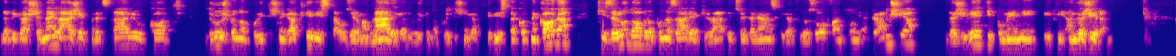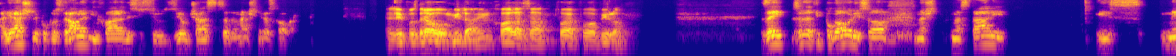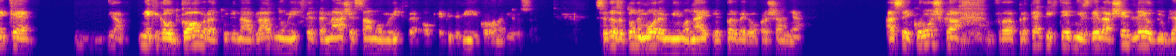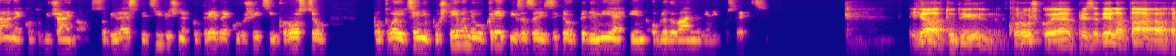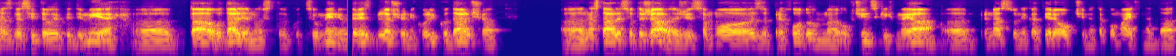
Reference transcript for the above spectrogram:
da bi ga še najlažje predstavil kot družbeno-političnega aktivista, oziroma mladega družbeno-političnega aktivista, kot nekoga, ki zelo dobro ponazarja kilatico italijanskega filozofa Antonija Gramscija, da živeti pomeni biti angažiran. Aljaš, lepo pozdravljen in hvala, da si vzel čas za današnji razgovor. Lepo zdrav, Mila, in hvala za tvoje povabilo. Zdaj, seveda, ti pogovori so nastali iz neke, ja, nekega odgovora tudi na vladne omejitve, ter naše samo omejitve ob epidemiji koronavirusa. Seveda, zato ne morem mimo najprej prvega vprašanja. A se je Koroška v preteklih tednih zdela še dlje od Ljubljane kot običajno? So bile specifične potrebe Korošic in Koroscev po tvoji oceni upoštevanje v ukrepih za zajezitev epidemije in obladovanje njenih posledic? Ja, tudi Koroško je prizadela ta razglasitev epidemije. Eh, ta oddaljenost, kot si omenil, je res bila še nekoliko daljša. Eh, nastale so težave že samo z prehodom občinskih meja. Eh, pri nas so nekatere občine tako majhne, da,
